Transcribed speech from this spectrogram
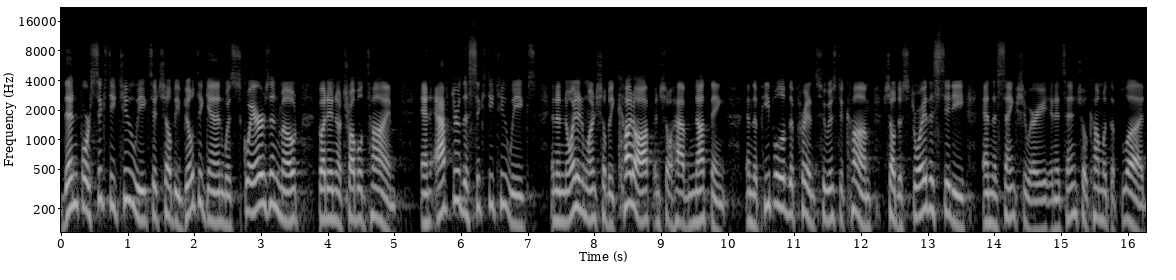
Then for 62 weeks it shall be built again with squares and moat, but in a troubled time. And after the 62 weeks, an anointed one shall be cut off and shall have nothing. And the people of the prince who is to come shall destroy the city and the sanctuary, and its end shall come with the flood.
